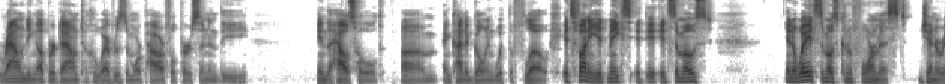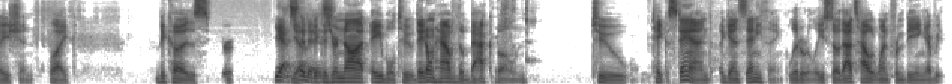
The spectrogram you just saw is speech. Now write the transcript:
rounding up or down to whoever's the more powerful person in the in the household, um, and kind of going with the flow. It's funny. It makes it, it it's the most in a way it's the most conformist generation, like because you're Yes, yeah, it is because you're not able to. They don't have the backbone to take a stand against anything, literally. So that's how it went from being every.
